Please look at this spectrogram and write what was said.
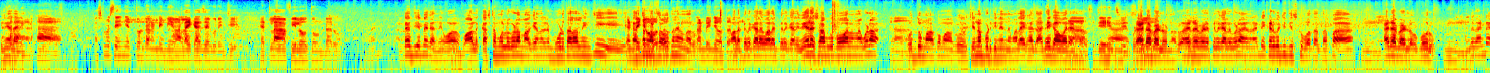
తినేదానికి. కస్టమర్స్ ఏం చెప్తుంటారండి? మీ మలై కాజా గురించి ఎట్లా ఫీల్ అవుతూ ఉంటారు? అంటే అది చెప్పే కదా వాళ్ళ కస్టమర్లు కూడా మాకు ఏంటంటే మూడు తరాల నుంచి కస్టమర్స్ అవుతూనే ఉన్నారు. వాళ్ళ పిల్లకాయలు వాళ్ళ పిల్లకాయలు వేరే షాప్కి పోవాలన్నా కూడా వద్దు మాకు మాకు చిన్నప్పుడు తినేది మలై కాదు అదే కావాలి అంటారు. ఇప్పుడు హైదరాబాద్లో ఉన్నారు. హైదరాబాద్ పిల్లకాయలు కూడా ఏంటంటే ఇక్కడికి వచ్చి తీసుకుపోతారు తప్ప హైదరాబాద్లో పోరు. మ్మ్. ఎందుకంటే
